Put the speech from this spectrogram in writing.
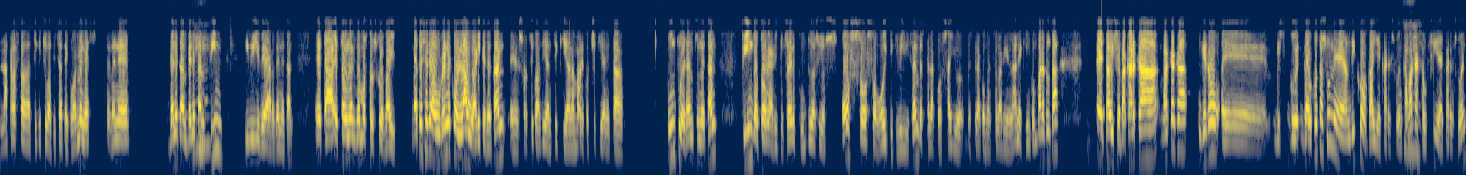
la prastada txikitsu bat izateko, hemen ez, hemen eh, denetan, benetan zin ibili behar denetan. Eta ez honek demostran zuen, bai, batez ere aurreneko lau ariketetan, e, sortziko aldian txikian, amarreko txikian eta puntu erantzunetan, fin dotore aritu zen, puntuazioz oso oso goitik ibili zen, bestelako saio, bestelako bertzolarien lanekin konparatuta, eta hoize, bakarka, bakarka gero e, biz, gaurkotasun handiko gai ekarri zuen, kabaka mm. zauzia ekarri zuen,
